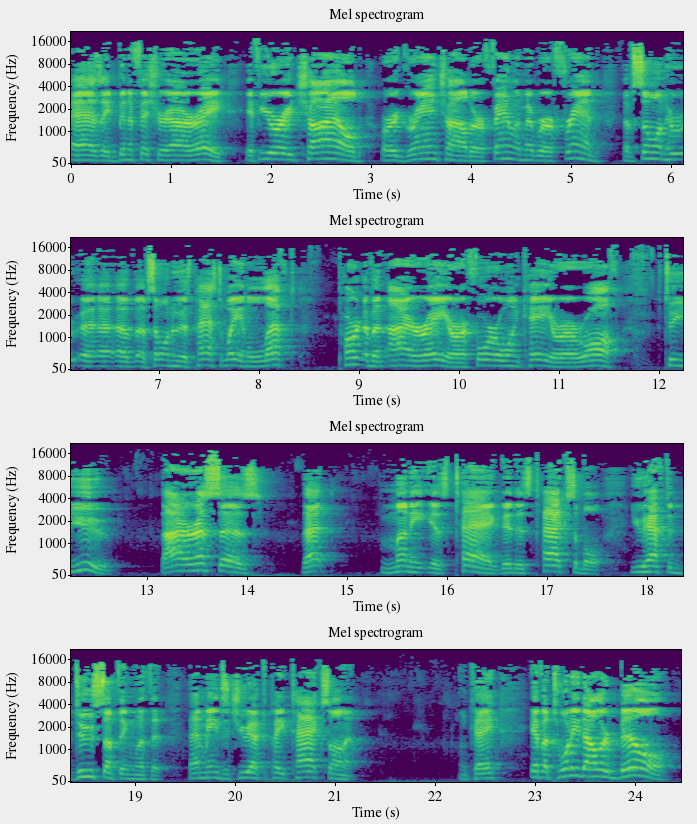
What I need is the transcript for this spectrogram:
as a beneficiary IRA. If you are a child or a grandchild or a family member or a friend of someone who uh, uh of, of someone who has passed away and left part of an IRA or a 401k or a Roth to you. The IRS says that money is tagged, it is taxable. You have to do something with it. That means that you have to pay tax on it. Okay? If a $20 bill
